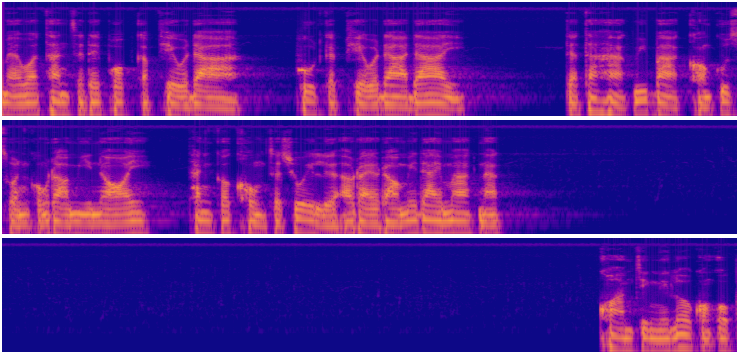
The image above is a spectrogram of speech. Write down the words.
แม้ว่าท่านจะได้พบกับเทวดา พูดกับเทวดาได้ แต่ถ้าหากวิบากของกุศลของเรามีน้อย ท่านก็คงจะช่วยเหลืออะไรเราไม่ได้มากนัก ความจริงในโลกของโอป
